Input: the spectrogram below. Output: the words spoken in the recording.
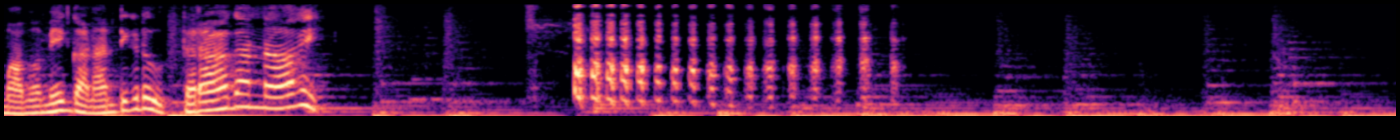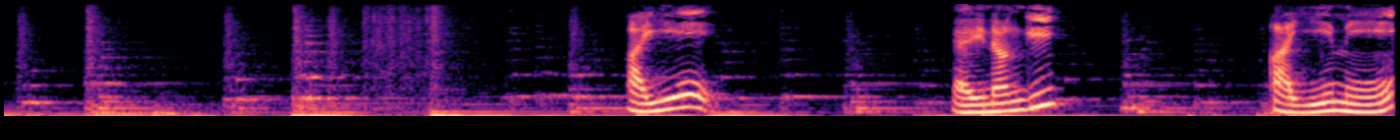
මම මේ ගණන් ටිකට උත්තරා ගන්න ආවේ. අයියේ. ඇයි නංගි අයියේ මේ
